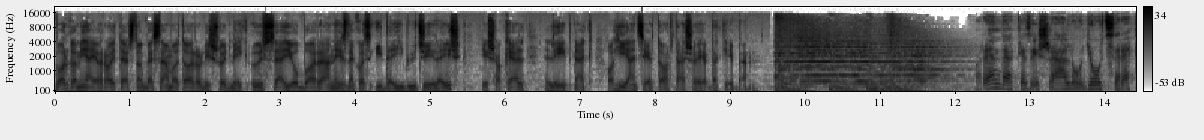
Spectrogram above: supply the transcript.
Varga Mihály a Reutersnak beszámolt arról is, hogy még ősszel jobban ránéznek az idei büdzsére is, és ha kell, lépnek a hiánycél tartása érdekében rendelkezésre álló gyógyszerek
